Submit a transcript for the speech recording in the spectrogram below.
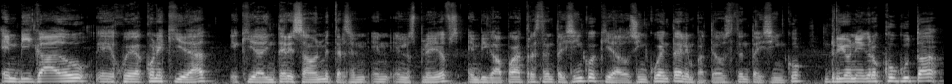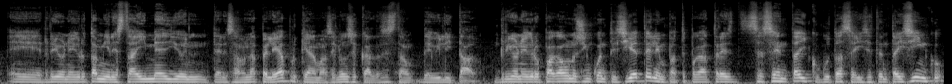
Envigado eh, juega con Equidad, Equidad interesado en meterse en, los playoffs. Envigado paga 3.35, Equidad 2.50, el empate 2.75. Río Negro Cúcuta, eh, Río Negro también está ahí medio interesado en la pelea porque además el Once Caldas está debilitado. Río Negro paga 1.57, el empate paga 3.60 y Cúcuta 6.75.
